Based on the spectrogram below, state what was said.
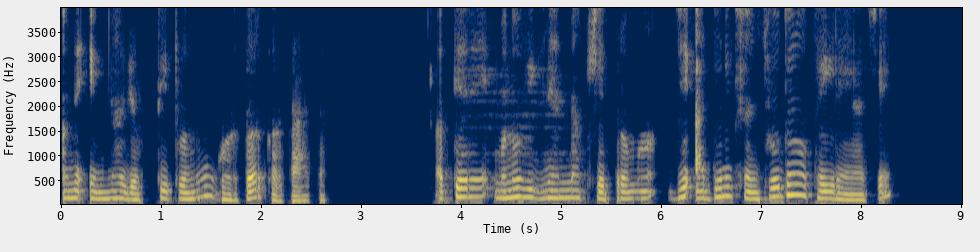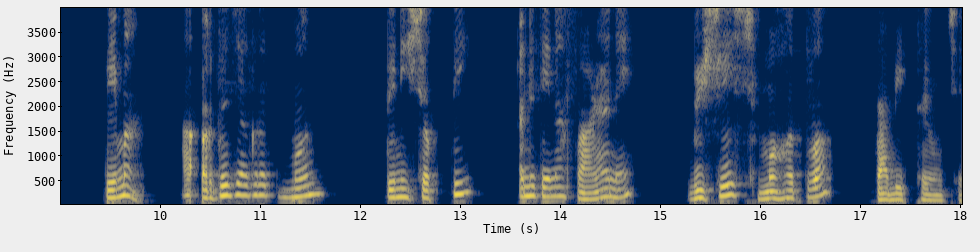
અને એમના વ્યક્તિત્વનું ઘડતર કરતા હતા. અત્યારે મનોવિજ્ઞાનના ક્ષેત્રમાં જે આધુનિક સંશોધનો થઈ રહ્યા છે, તેમાં આ અર્ધજાગ્રત મન, તેની શક્તિ અને તેના ફાળાને વિશેષ મહત્વ સાબિત થયું છે.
